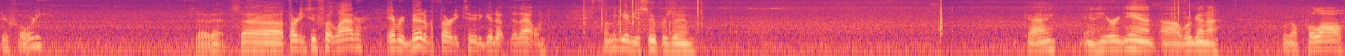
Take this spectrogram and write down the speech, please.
240. So that's uh, 32 foot ladder. Every bit of a 32 to get up to that one. Let me give you a super zoom. Okay, and here again, uh, we're gonna we're gonna pull off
